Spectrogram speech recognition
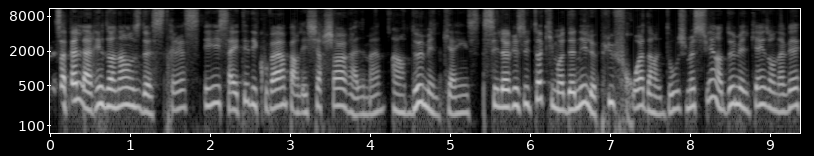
ça s'appelle la résonance de stress et ça a été découvert par les chercheurs allemands en 2015. C'est le résultat qui m'a donné le plus froid dans le dos. Je me souviens, en 2015, on avait,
